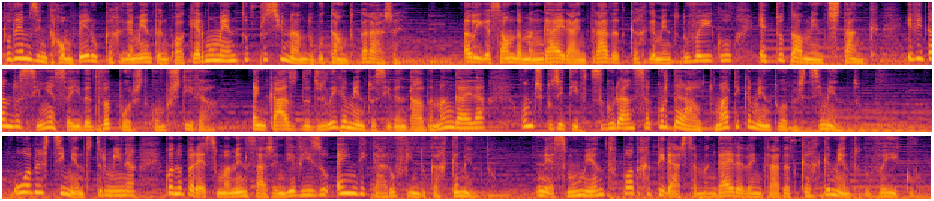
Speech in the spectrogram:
podemos interromper o carregamento em qualquer momento pressionando o botão de paragem. A ligação da mangueira à entrada de carregamento do veículo é totalmente estanque, evitando assim a saída de vapores de combustível. Em caso de desligamento acidental da mangueira, um dispositivo de segurança cortará automaticamente o abastecimento. O abastecimento termina quando aparece uma mensagem de aviso a indicar o fim do carregamento. Nesse momento, pode retirar-se a mangueira da entrada de carregamento do veículo.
